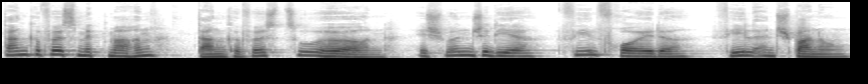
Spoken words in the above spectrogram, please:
Danke fürs Mitmachen, danke fürs Zuhören. Ich wünsche dir viel Freude, viel Entspannung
